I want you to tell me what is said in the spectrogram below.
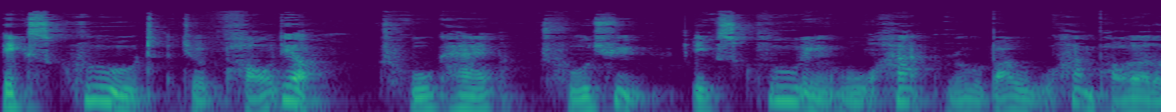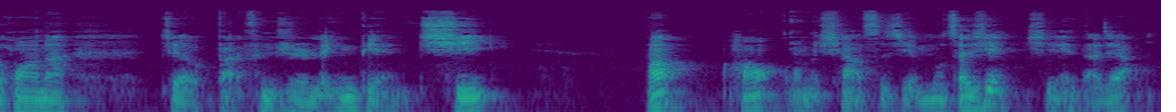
exclude 就刨掉、除开、除去，excluding 武汉，如果把武汉刨掉的话呢，就百分之零点七。好好，我们下次节目再见，谢谢大家。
